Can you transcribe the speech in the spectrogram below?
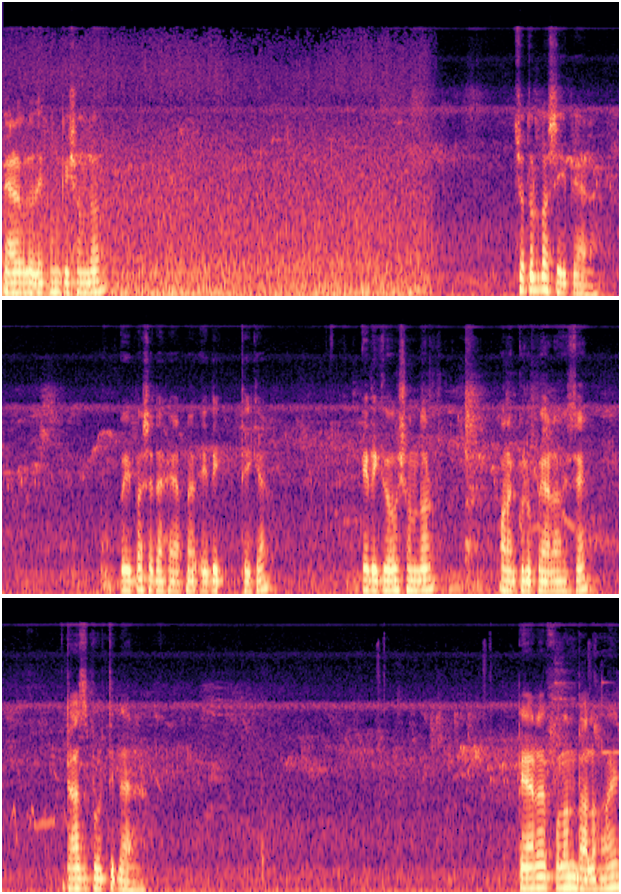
পেয়ারাগুলো দেখুন কি সুন্দর। চতুর্পাশে পেয়ারা। ওই পাশে দেখায় আপনার এদিক থেকে। এদিকেও সুন্দর অনেকগুলো পেয়ারা হয়েছে। গাছ ভর্তি পেয়ারা। পেয়ারার ফলন ভালো হয়,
